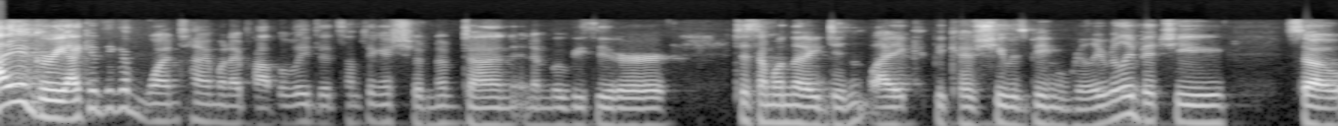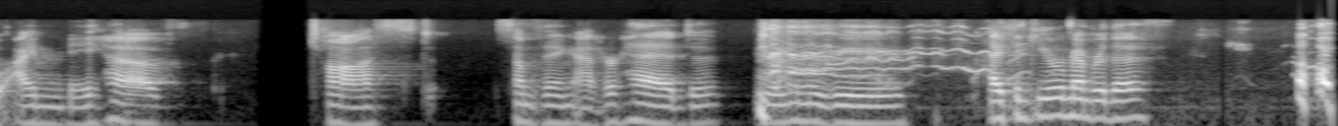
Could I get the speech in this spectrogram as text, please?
I agree. I can think of one time when I probably did something I shouldn't have done in a movie theater to someone that I didn't like because she was being really, really bitchy. So I may have tossed something at her head during the movie. I think you remember this. Oh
